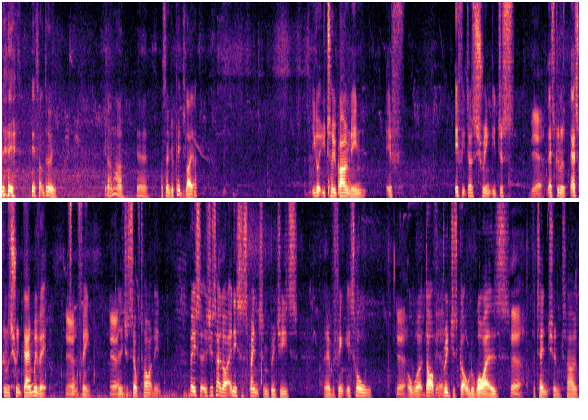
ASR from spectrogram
yes, I'm doing. Yeah, I know. Yeah, I'll send you a picture later. You got your two bone in. If if it does shrink, it just Yeah. that's gonna that's gonna shrink down with it, Yeah. sort of thing, Yeah. and it's just self tightening. But it's, as you say, like any suspension bridges and everything, it's all Yeah. all work. Dartford Yeah. Bridge has got all the wires Yeah. for tension, so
